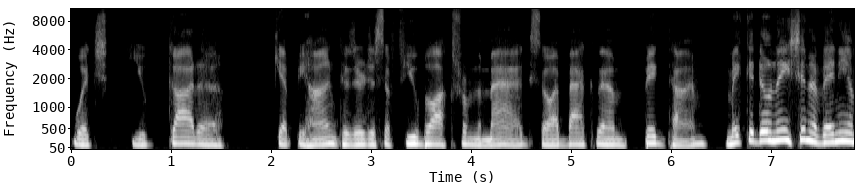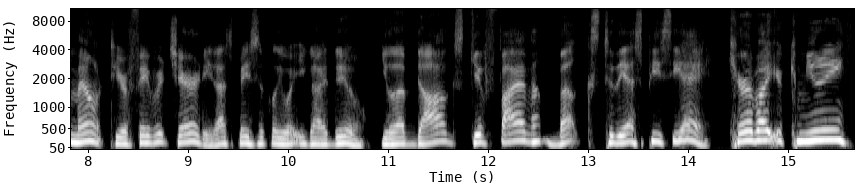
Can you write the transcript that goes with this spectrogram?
which you gotta get behind because they're just a few blocks from the mag. So I back them big time. Make a donation of any amount to your favorite charity. That's basically what you got to do. You love dogs? Give five bucks to the SPCA. Care about your community?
